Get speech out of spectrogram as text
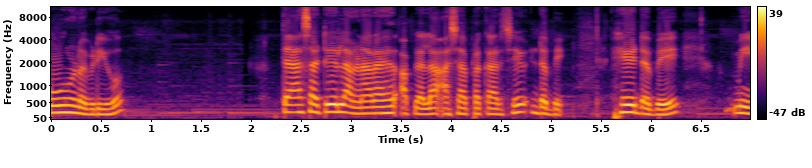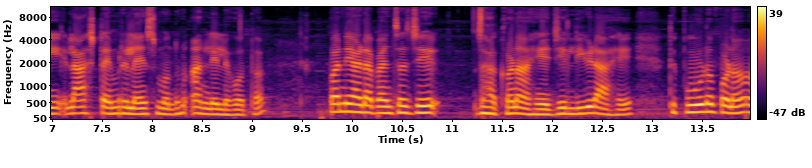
पूर्ण व्हिडिओ. त्यासाठी लागणार आहे आपल्याला अशा प्रकारचे डबे. हे डबे मी लास्ट टाईम रिलायन्समधून आणलेलं होतं. पण या डब्यांचं जे झाकण आहे जे लीड आहे ते पूर्णपणं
